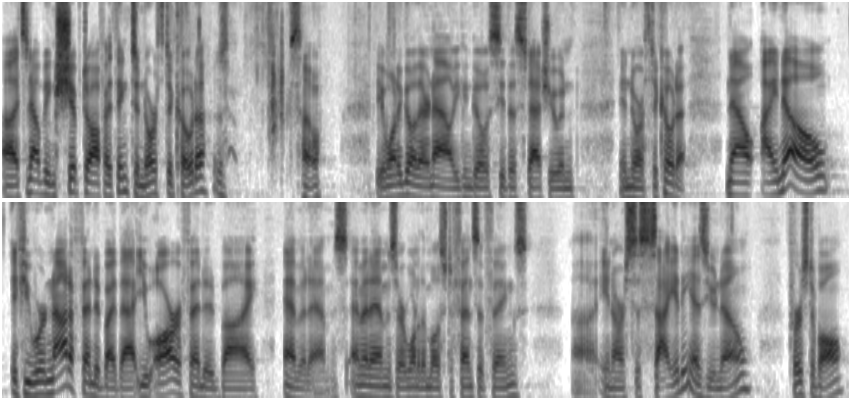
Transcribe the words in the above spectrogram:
Uh, it's now being shipped off, I think, to North Dakota. so, if you want to go there now, you can go see the statue in in North Dakota. Now, I know if you were not offended by that, you are offended by M&Ms. M&Ms are one of the most offensive things uh, in our society, as you know. First of all,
